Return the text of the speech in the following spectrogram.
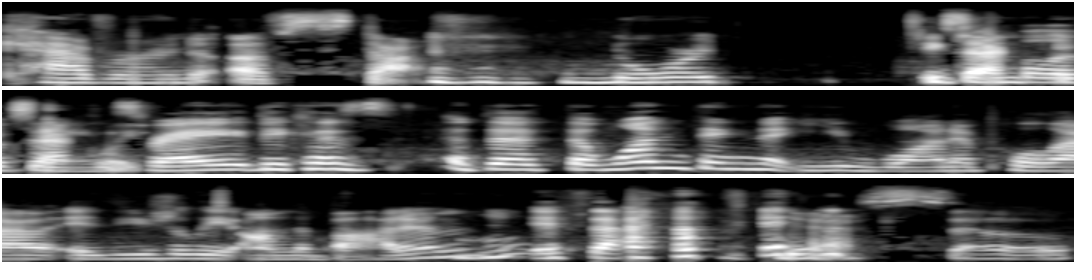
cavern of stuff, mm-hmm. nor example of exactly. things, right? Because the the one thing that you want to pull out is usually on the bottom mm-hmm. if that happens. Yes. So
